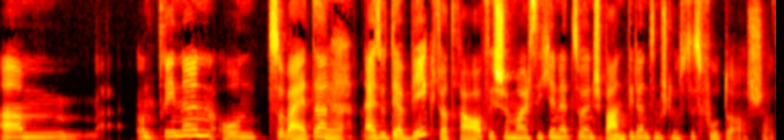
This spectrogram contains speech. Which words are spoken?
ähm, und drinnen und so weiter. Ja. Also der Weg da drauf ist schon mal sicher nicht so entspannt, wie dann zum Schluss das Foto ausschaut.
